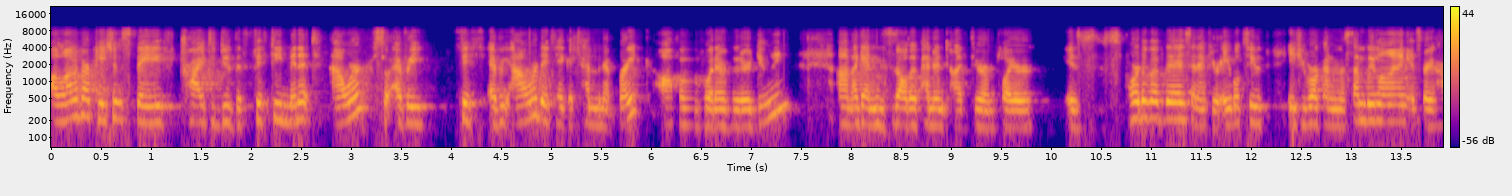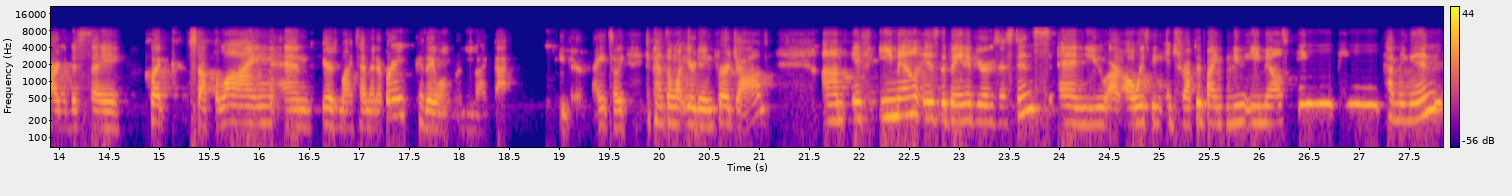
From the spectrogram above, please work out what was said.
A lot of our patients, they've tried to do the 50 minute hour. So every fifth, every hour they take a 10 minute break off of whatever they're doing. Um, again, this is all dependent on if your employer is supportive of this and if you're able to. If you work on an assembly line, it's very hard to just say, click, stop the line, and here's my 10 minute break because they won't really like that either, right? So it depends on what you're doing for a job. Um, if email is the bane of your existence and you are always being interrupted by new emails, ping, ping, coming in,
